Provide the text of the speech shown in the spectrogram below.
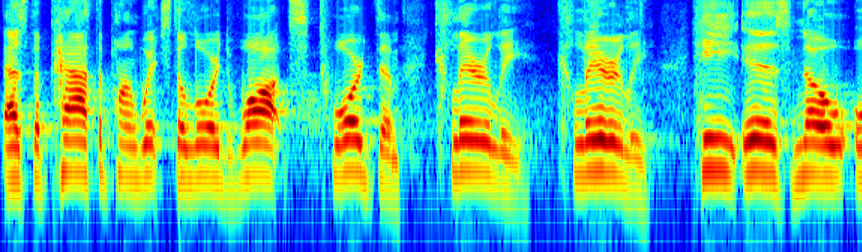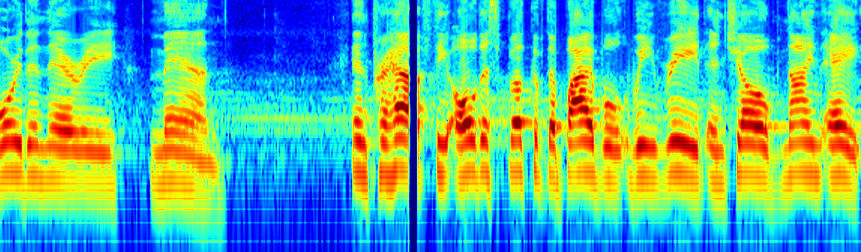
as the path upon which the Lord walks toward them clearly, clearly. He is no ordinary man. In perhaps the oldest book of the Bible, we read in Job 9 8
